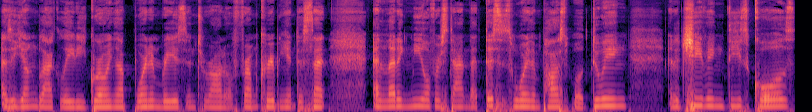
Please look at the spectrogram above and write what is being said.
as a young black lady growing up, born and raised in Toronto from Caribbean descent, and letting me understand that this is more than possible. Doing and achieving these goals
